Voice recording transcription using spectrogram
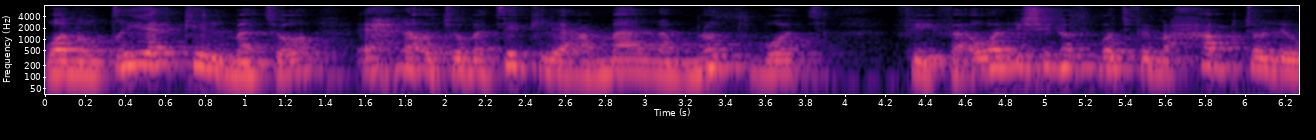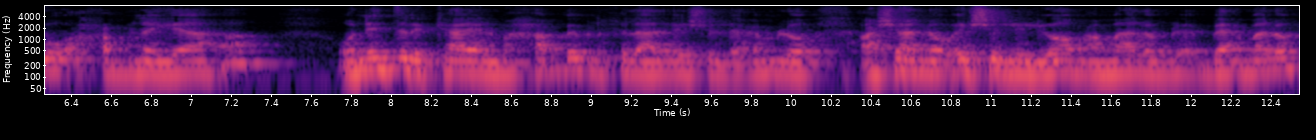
ونطيع كلمته إحنا اوتوماتيكلي عمالنا بنثبت فيه. فأول شيء نثبت في محبته اللي هو أحبنا إياها وندرك هاي المحبة من خلال إيش اللي عمله عشاننا وايش اللي اليوم عماله بيعمله.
